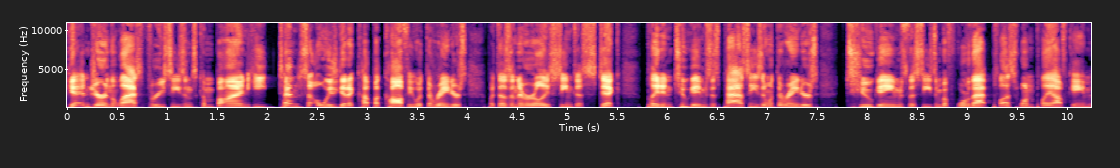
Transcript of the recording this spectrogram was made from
Gettinger in the last three seasons combined, he tends to always get a cup of coffee with the Rangers, but doesn't ever really seem to stick. Played in two games this past season with the Rangers, two games the season before that, plus one playoff game,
